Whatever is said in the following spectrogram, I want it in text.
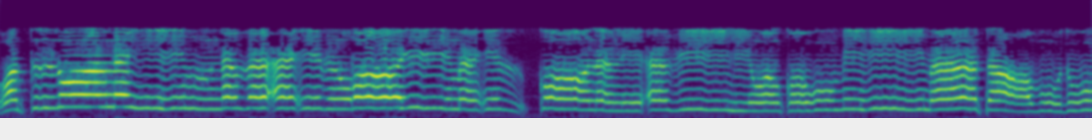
واتل عليهم نبأ إبراهيم إذ قال لأبيه وقومه ما تعبدون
